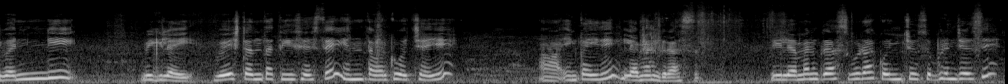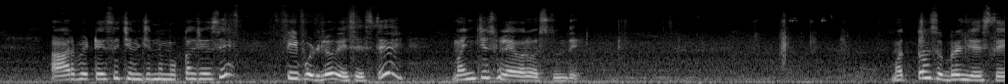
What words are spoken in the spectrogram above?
ఇవన్నీ మిగిలాయి. వేస్ట్ అంతా తీసేస్తే ఇంతవరకు వచ్చాయి. ఇంకా ఇది లెమన్ గ్రాస్. ఈ లెమన్ గ్రాస్ కూడా కొంచెం శుభ్రం చేసి ఆరబెట్టేసి చిన్న చిన్న ముక్కలు చేసి టీ పొడిలో వేసేస్తే మంచి ఫ్లేవర్ వస్తుంది. మొత్తం శుభ్రం చేస్తే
